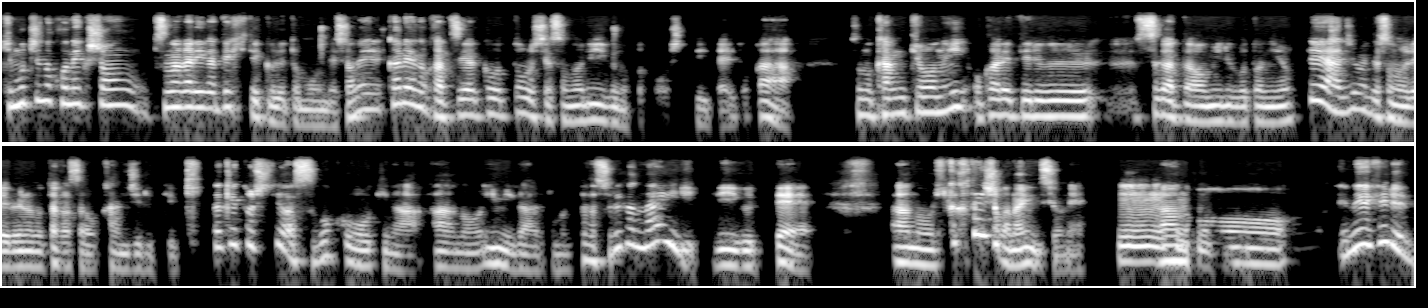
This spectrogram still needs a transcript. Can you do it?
気持ちのコネクション、つながりができてくると思うんですよね。彼の活躍を通してそのリーグのことを知っていたりとか、その環境に置かれている姿を見ることによって、初めてそのレベルの高さを感じるっていうきっかけとしてはすごく大きなあの意味があると思う。ただ、それがないリーグって、あの比較対象がないんですよね。うんあの NFL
